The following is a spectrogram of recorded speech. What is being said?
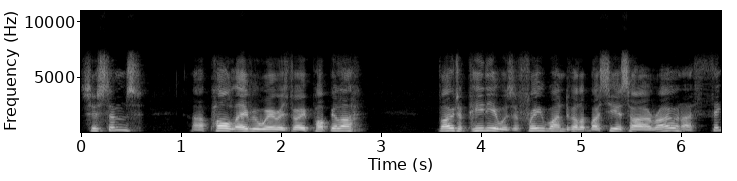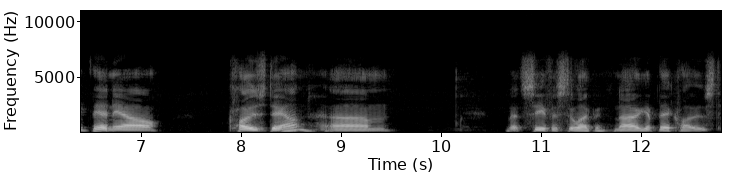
systems. Uh, Poll Everywhere is very popular. Votapedia was a free one developed by CSIRO, and I think they're now closed down. Um, let's see if it's still open. No, yep, they're closed.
